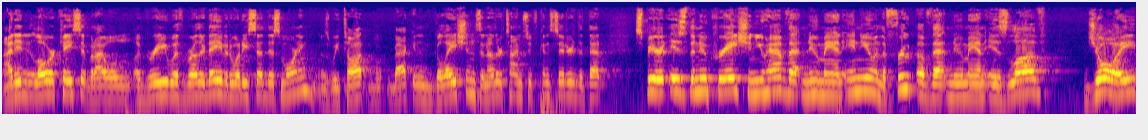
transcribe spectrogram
I didn't lowercase it, but I will agree with Brother David what he said this morning, as we taught back in Galatians and other times we've considered that that Spirit is the new creation. You have that new man in you, and the fruit of that new man is love, joy,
